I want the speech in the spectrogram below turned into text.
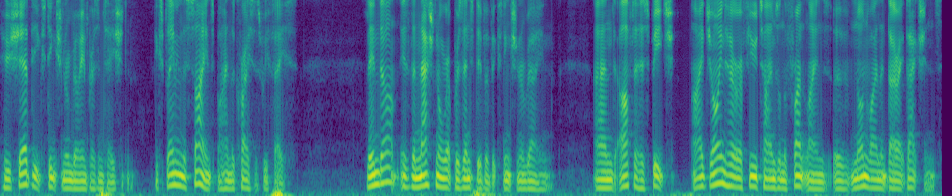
who shared the Extinction Rebellion presentation, explaining the science behind the crisis we face. Linda is the national representative of Extinction Rebellion, and after her speech, I joined her a few times on the front lines of nonviolent direct actions,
